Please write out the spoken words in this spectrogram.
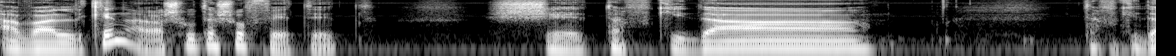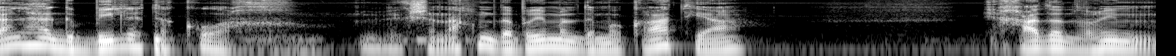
אבל כן, הרשות השופטת, שתפקידה תפקידה להגביל את הכוח. וכשאנחנו מדברים על דמוקרטיה, אחד הדברים,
